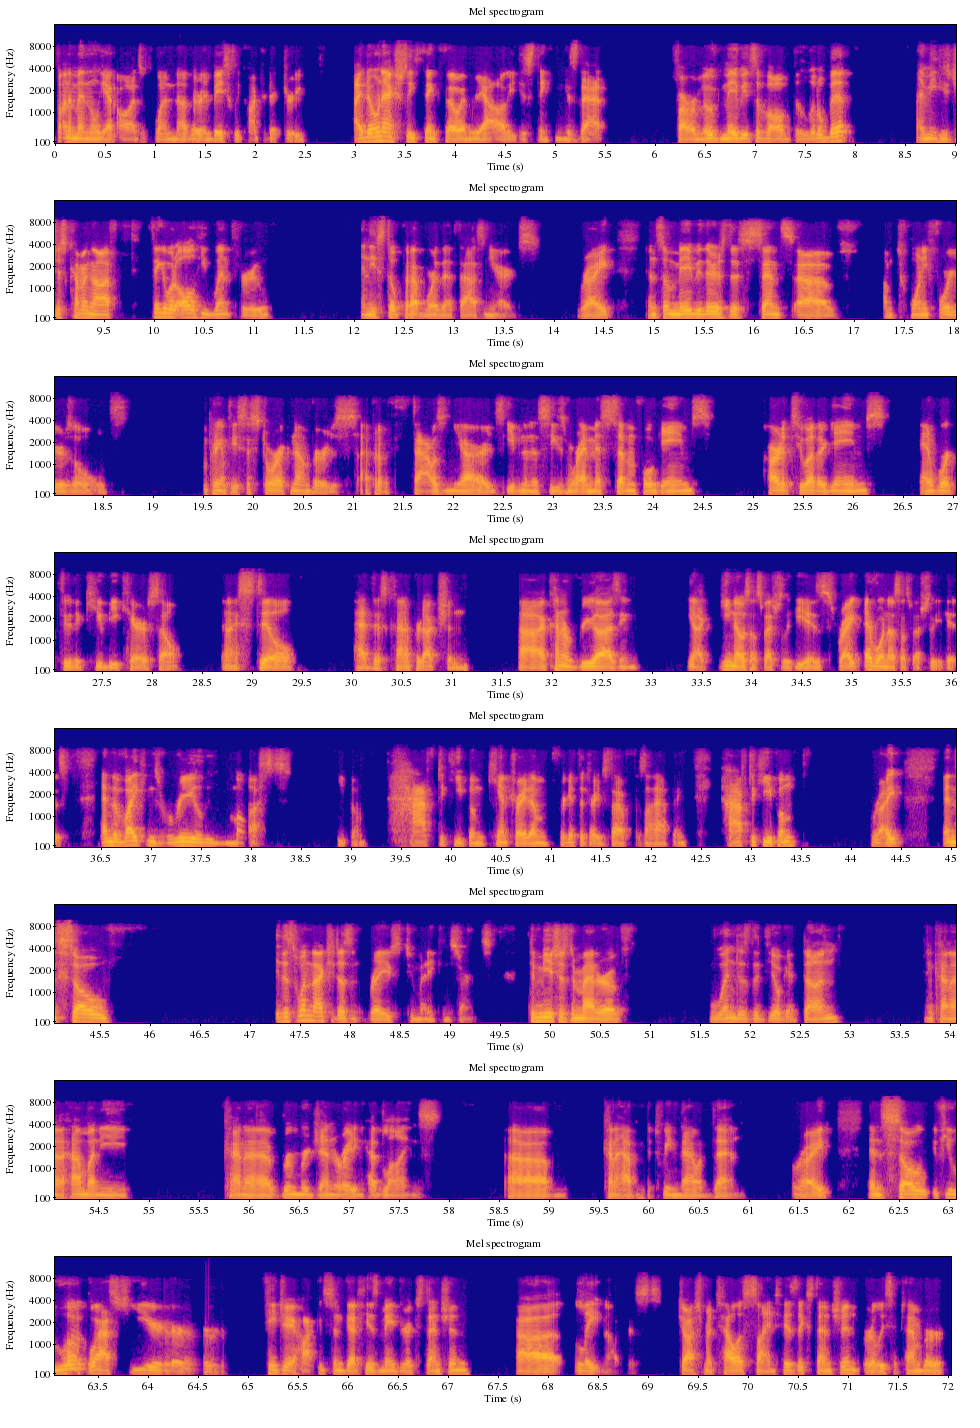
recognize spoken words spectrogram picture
fundamentally at odds with one another and basically contradictory. I don't actually think, though, in reality, his thinking is that far removed. Maybe it's evolved a little bit. I mean, he's just coming off. Think about all he went through, and he still put up more than a thousand yards, right? And so maybe there's this sense of I'm 24 years old. I'm putting up these historic numbers. I put up a thousand yards, even in a season where I missed seven full games, part of two other games, and worked through the QB carousel. And I still had this kind of production. Uh, kind of realizing you know, he knows how special he is, right? Everyone knows how special he is. And the Vikings really must keep him, have to keep him, can't trade him, forget the trade stuff, it's not happening, have to keep him, right? And so this one actually doesn't raise too many concerns. To me, it's just a matter of when does the deal get done and kind of how many kind of rumor generating headlines um, kind of happen between now and then right? And so if you look last year, TJ Hockenson got his major extension uh, late in August. Josh Metellus signed his extension early September.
